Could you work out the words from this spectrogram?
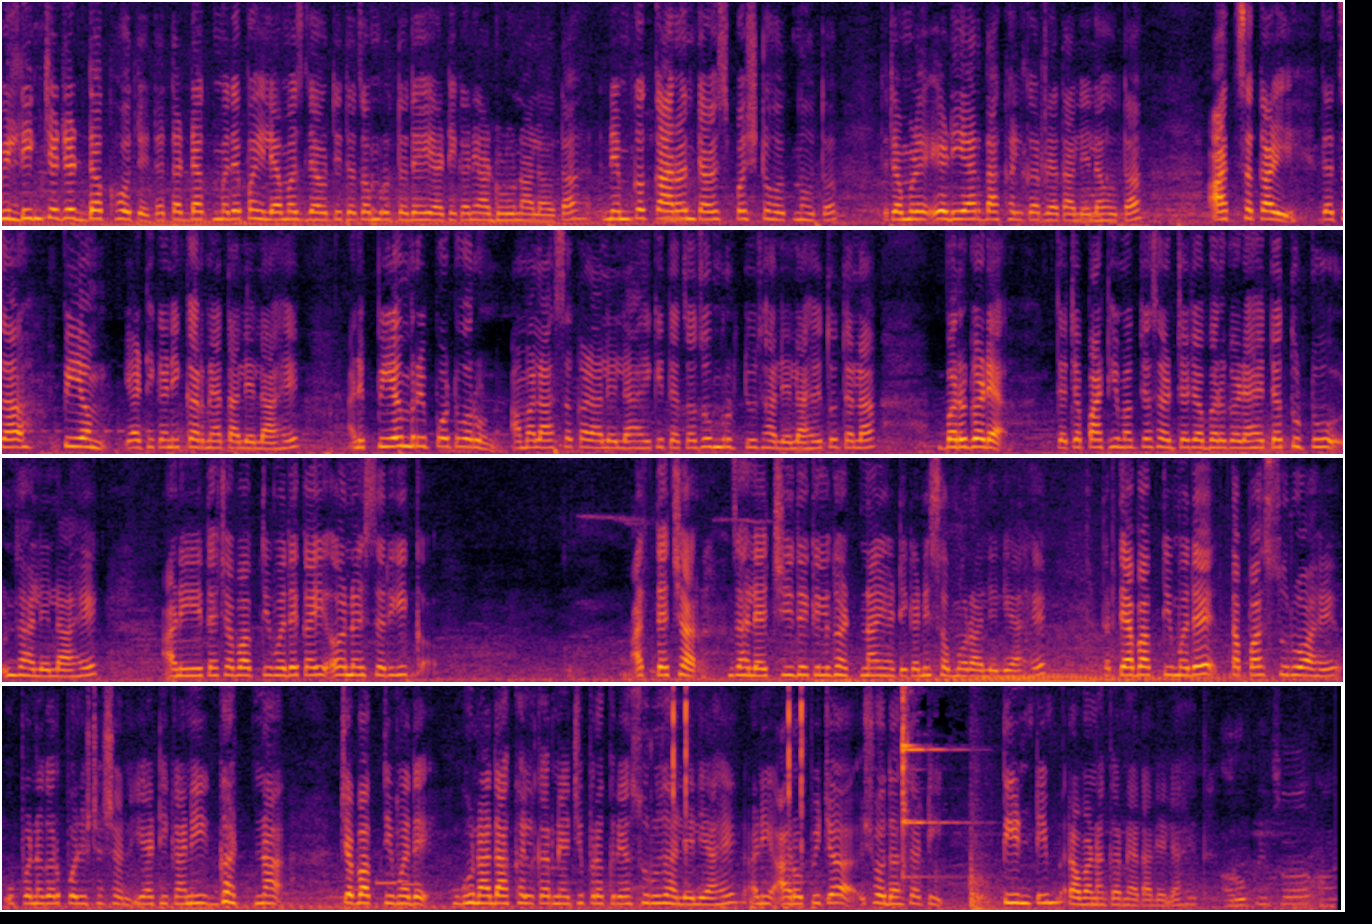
बिल्डिंगचे जे डक होते त्या त्या डकमध्ये पहिल्या मजल्यावरती त्याचा मृतदेह या ठिकाणी आढळून आला होता. नेमकं कारण त्यावेळेस स्पष्ट होत नव्हतं. त्याच्यामुळे ए डी आर दाखल करण्यात आलेला होता. आज सकाळी त्याचा पी एम या ठिकाणी करण्यात आलेला आहे. आणि पी एम रिपोर्टवरून आम्हाला असं कळालेलं आहे की त्याचा जो मृत्यू झालेला आहे तो त्याला बरगड्या त्याच्या पाठीमागच्या साईडच्या ज्या बरगड्या आहेत त्या तुटून झालेला आहे. आणि त्याच्या बाबतीमध्ये काही अनैसर्गिक अत्याचार झाल्याची देखील घटना या ठिकाणी समोर आलेली आहे. तर त्या बाबतीमध्ये तपास सुरू आहे. उपनगर पोलीस स्टेशन या ठिकाणी घटनाच्या बाबतीमध्ये गुन्हा दाखल करण्याची प्रक्रिया सुरू झालेली आहे. आणि आरोपीच्या शोधासाठी तीन टीम रवाना करण्यात आलेल्या आहेत. आरोपीचं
